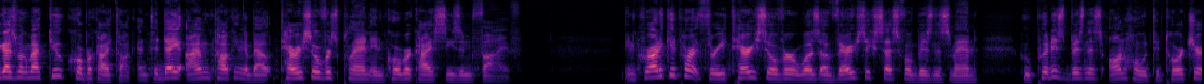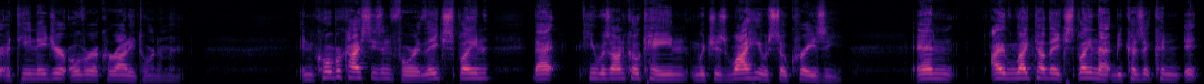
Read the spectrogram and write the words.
guys, welcome back to Cobra Kai Talk, and today I'm talking about Terry Silver's plan in Cobra Kai Season 5. In Karate Kid Part 3, Terry Silver was a very successful businessman who put his business on hold to torture a teenager over a karate tournament. In Cobra Kai Season 4, they explain that he was on cocaine, which is why he was so crazy. And I liked how they explained that because it can it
